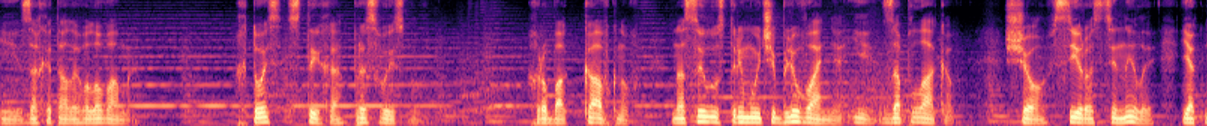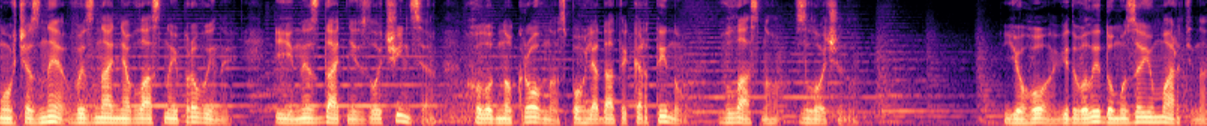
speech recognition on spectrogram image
і захитали головами. Хтось стиха присвиснув. Хробак кавкнув, на силу стримуючи блювання, і заплакав, що всі розцінили як мовчазне визнання власної провини і нездатність злочинця холоднокровно споглядати картину власного злочину. Його відвели до музею Мартіна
